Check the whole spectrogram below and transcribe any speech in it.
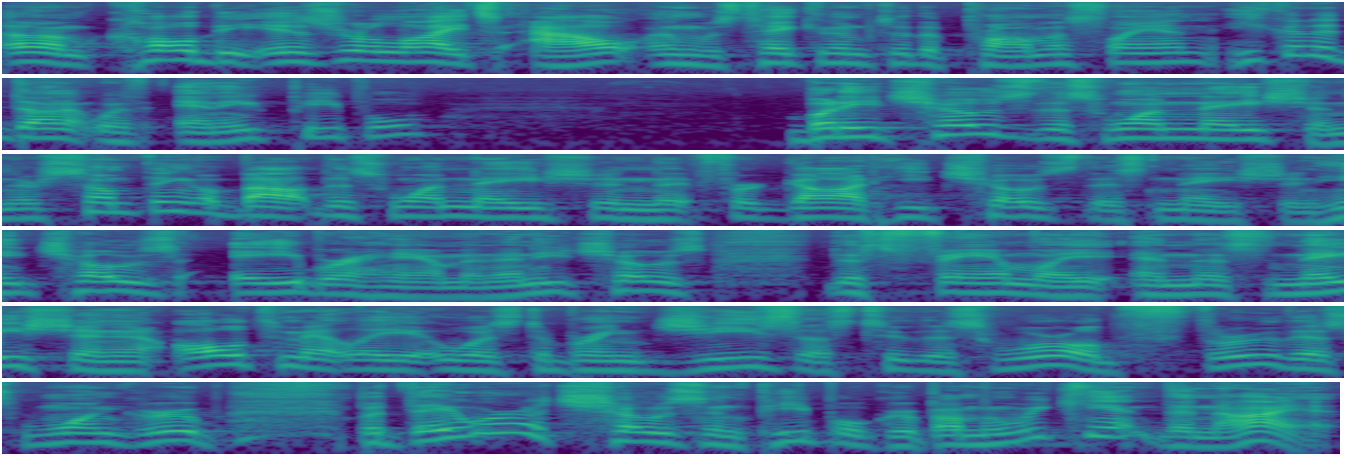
um, called the Israelites out and was taking them to the promised land, he could have done it with any people. But he chose this one nation. There's something about this one nation that for God, he chose this nation. He chose Abraham, and then he chose this family and this nation. And ultimately, it was to bring Jesus to this world through this one group. But they were a chosen people group. I mean, we can't deny it.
